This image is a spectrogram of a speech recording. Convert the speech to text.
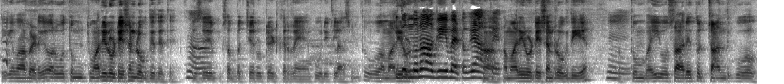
ठीक है वहाँ बैठ गए और वो तुम तुम्हारी रोटेशन रोक देते थे। जैसे सब बच्चे रोटेट कर रहे हैं पूरी क्लास में तो वो हमारी तुम दोनों आगे ही बैठोगे हाँ पे। हमारी रोटेशन रोक दी है। तुम भाई वो सारे तो चाँद को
